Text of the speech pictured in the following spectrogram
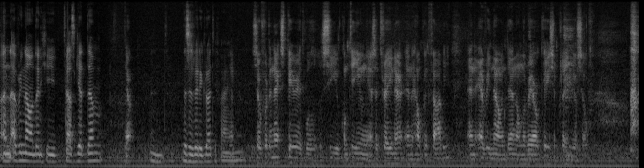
And every now and then he does get them, Yeah. And this is very gratifying. Yeah. So for the next period, we'll see you continuing as a trainer and helping Fabi, and every now and then, on a rare occasion, playing yourself.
